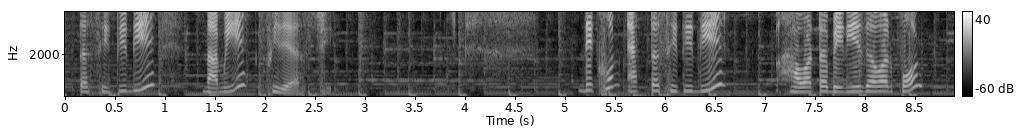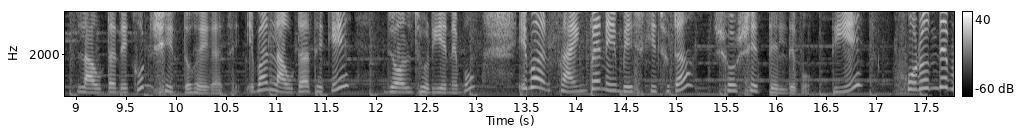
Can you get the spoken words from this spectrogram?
একটা সিটি দিয়ে নামিয়ে ফিরে আসছি। দেখুন, একটা সিটি দিয়ে হাওয়াটা বেরিয়ে যাওয়ার পর লাউটা দেখুন সিদ্ধ হয়ে গেছে। এবার লাউটা থেকে জল ঝরিয়ে নেব। এবার ফ্রাইং প্যানে বেশ কিছুটা সর্ষের তেল দেব। দিয়ে ফোড়ন দেব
